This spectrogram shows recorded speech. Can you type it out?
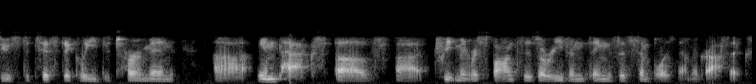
to statistically determine uh, impacts of uh, treatment responses or even things as simple as demographics.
